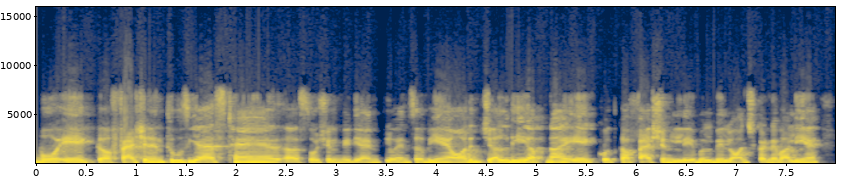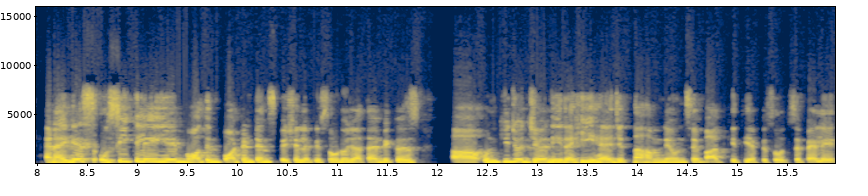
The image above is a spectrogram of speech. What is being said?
वो एक फ़ैशन एंथुजियास्ट हैं सोशल मीडिया इन्फ्लुएंसर भी हैं और जल्द ही अपना एक खुद का फ़ैशन लेबल भी लॉन्च करने वाली हैं। एंड आई गेस उसी के लिए ये बहुत इंपॉर्टेंट एंड स्पेशल एपिसोड हो जाता है बिकॉज़ uh, उनकी जो जर्नी रही है जितना हमने उनसे बात की थी एपिसोड से पहले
